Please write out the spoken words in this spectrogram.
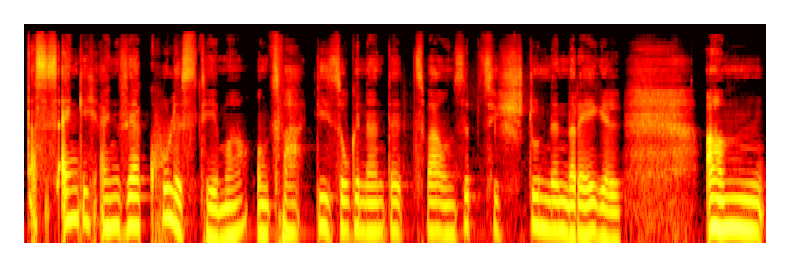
das ist eigentlich ein sehr cooles Thema, und zwar die sogenannte 72-Stunden-Regel. Ähm,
